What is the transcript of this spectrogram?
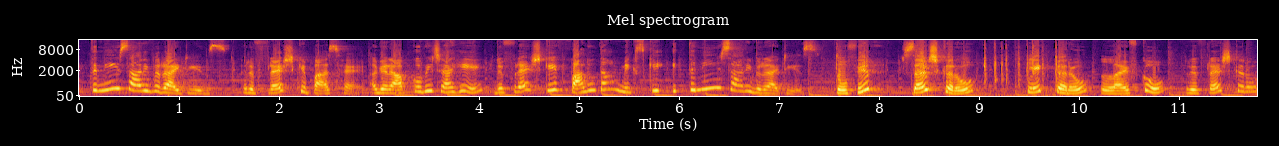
इतनी सारी वैरायटीज रिफ्रेश के पास है अगर आपको भी चाहिए रिफ्रेश के फालूदा मिक्स की इतनी सारी वैरायटीज तो फिर सर्च करो क्लिक करो लाइफ को रिफ्रेश करो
